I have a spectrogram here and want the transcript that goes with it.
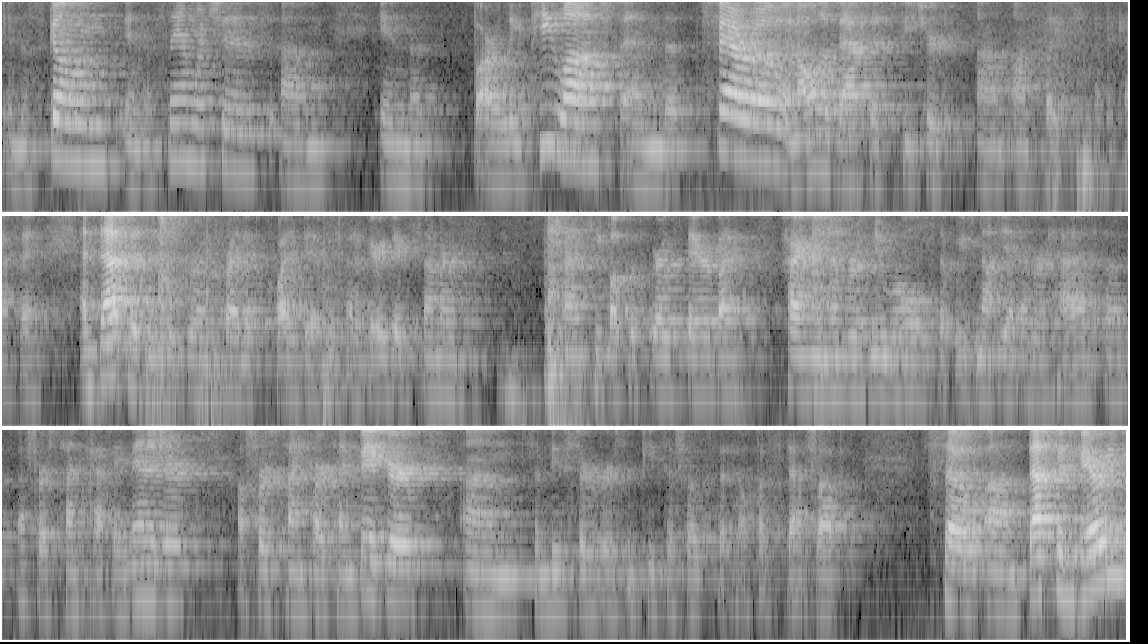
in the scones, in the sandwiches, um, in the barley pilaf and the farro and all of that that's featured um, on plates at the cafe. And that business is growing quite a, quite a bit. We've had a very big summer. We're trying to keep up with growth there by hiring a number of new roles that we've not yet ever had a, a first time cafe manager, a first time part time baker, um, some new servers and pizza folks that help us staff up. So um, that's been very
